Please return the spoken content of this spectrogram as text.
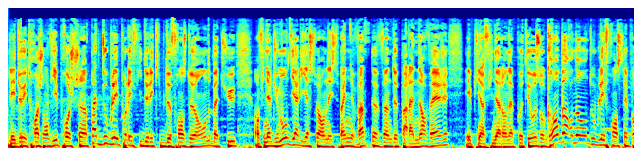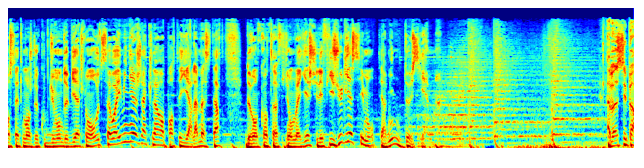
les 2 et 3 janvier prochains. Pas de doublé pour les filles de l'équipe de France de hand, battues en finale du mondial hier soir en Espagne, 29-22 par la Norvège. Et puis un final en apothéose au Grand Bornand, doublé français pour cette manche de Coupe du Monde de biathlon en Haute-Savoie. Emilia Jacquelin remporté hier la Mastart devant Quentin Fillon-Maillet chez les filles. Julia Simon termine deuxième. Ah bah c'est parfait.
